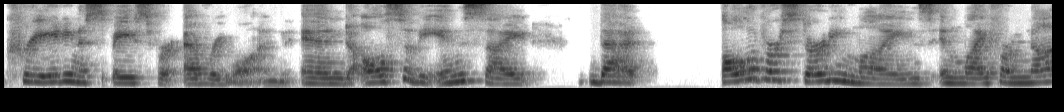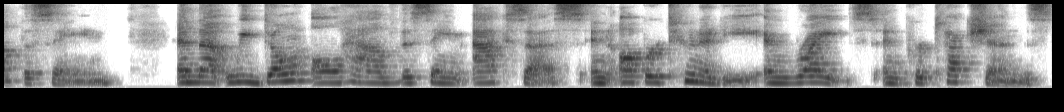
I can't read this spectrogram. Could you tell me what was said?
creating a space for everyone and also the insight that all of our starting lines in life are not the same and that we don't all have the same access and opportunity and rights and protections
